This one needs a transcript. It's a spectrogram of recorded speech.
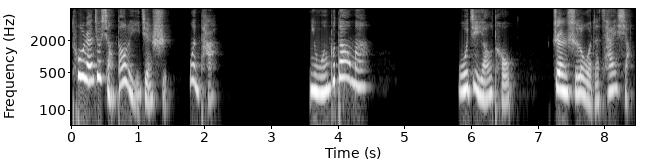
突然就想到了一件事，问他：“你闻不到吗？”无忌摇头，证实了我的猜想。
